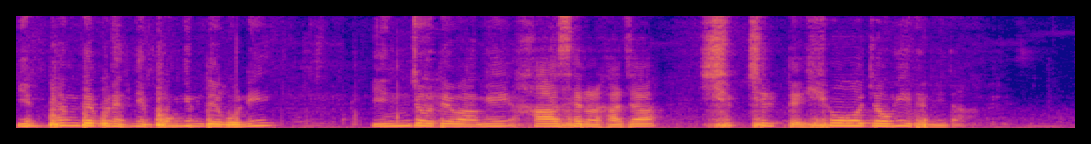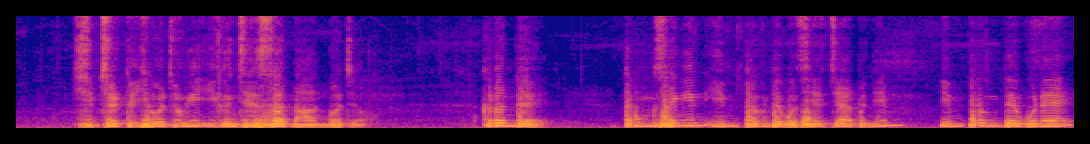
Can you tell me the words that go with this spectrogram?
임평대군의 형님 복림대군이 인조대왕이 하세를 하자 17대 효종이 됩니다. 17대 효종이 이 근처에서 나온 거죠. 그런데 동생인 임평대군 셋째 아드님 임평대군의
